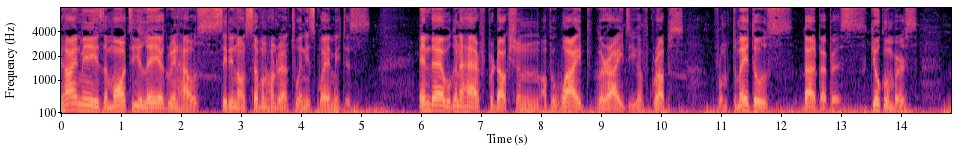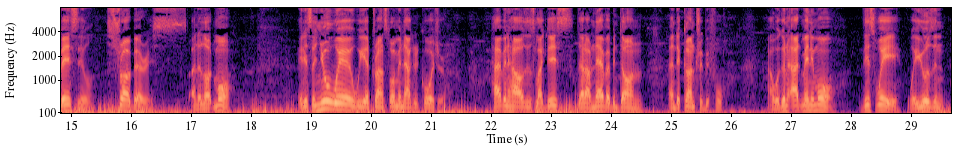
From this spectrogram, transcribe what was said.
Behind me is a multi-layer greenhouse sitting on 720 square meters. In there we're going to have production of a wide variety of crops from tomatoes, bell peppers, cucumbers, basil, strawberries, and a lot more. It is a new way we are transforming agriculture, having houses like this that have never been done in the country before. And we're going to add many more. This way, we're using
